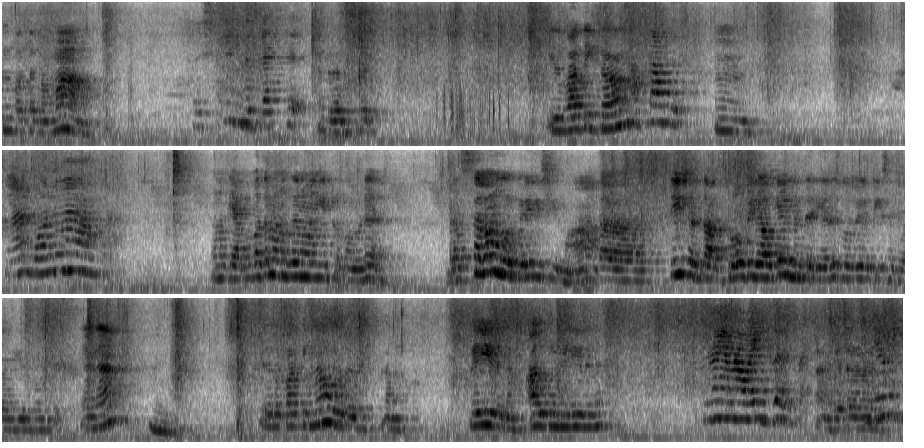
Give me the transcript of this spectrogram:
ப்ராடக்ட்னு பார்த்தலாமா. ட்ரெஸ்ஸு இது பார்த்தீங்கன்னா. ம். உனக்கு எப்போ பார்த்தாலும் உனக்கு தானே வாங்கிட்டு இருக்கோம் விடு. ட்ரெஸ் எல்லாம் ஒரு பெரிய விஷயமா? டிஷர்ட் தான். சோபிகாவுக்கே இன்னும் தெரியாது. சோபிகா டிஷர்ட் வாங்கியிருக்கோம் ஏங்க? இதில் பார்த்தீங்கன்னா ஒரு நம்ம வெளியிடுங்க. ஆளுக்கு வெளியிடுங்க. ஆ இருக்கேன்.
